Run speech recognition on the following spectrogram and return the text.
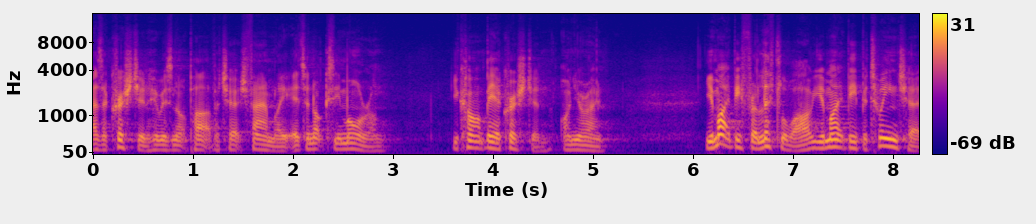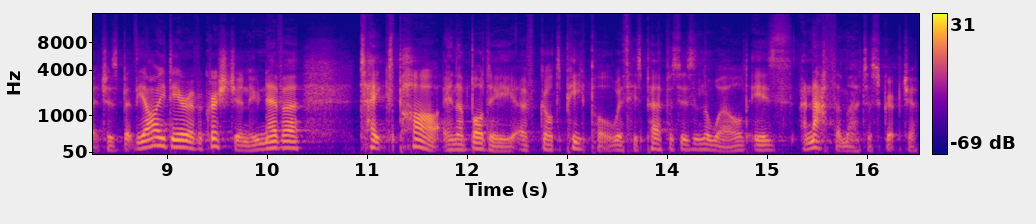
as a Christian who is not part of a church family. It's an oxymoron. You can't be a Christian on your own. You might be for a little while, you might be between churches, but the idea of a Christian who never takes part in a body of God's people with his purposes in the world is anathema to Scripture.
